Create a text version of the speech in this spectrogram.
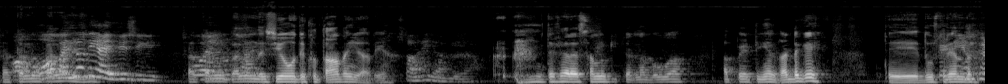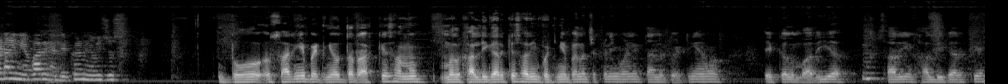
ਸੱਤ ਨੂੰ ਉਹ ਪਹਿਲਾਂ ਦੀ ਆਈ ਹੋਈ ਸੀਗੀ। ਸੱਤ ਨੂੰ ਪਹਿਲਾਂ ਹੁੰਦੇ ਸੀ ਉਹ ਦੇਖੋ ਤਾਂ ਤਾਂ ਹੀ ਆ ਸਾਰੀ ਆ ਆ। ਤੇ ਫਿਰ ਸਾਨੂੰ ਕੀ ਕਰਨਾ ਪਊਗਾ ਆ ਪੇਟੀਆਂ ਕੱਢ ਕੇ ਤੇ ਦੂਸਰੇ ਅੰਦਰ ਕਢਾਈਆਂ ਭਾਰੀਆਂ ਨਿਕਲਣੀਆਂ ਵਿੱਚ। ਦੋ ਸਾਰੀਆਂ ਪੇਟੀਆਂ ਉੱਧਰ ਰੱਖ ਕੇ ਸਾਨੂੰ ਮਤਲਬ ਖਾਲੀ ਕਰਕੇ ਸਾਰੀਆਂ ਪੇਟੀਆਂ ਪਹਿਲਾਂ ਚੱਕਣੀ ਪੈਣੀ ਤਿੰਨ ਪੇਟੀਆਂ ਵਾ ਇੱਕ ਅਲਮਾਰੀ ਆ ਸਾਰੀਆਂ ਖਾਲੀ ਕਰਕੇ।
